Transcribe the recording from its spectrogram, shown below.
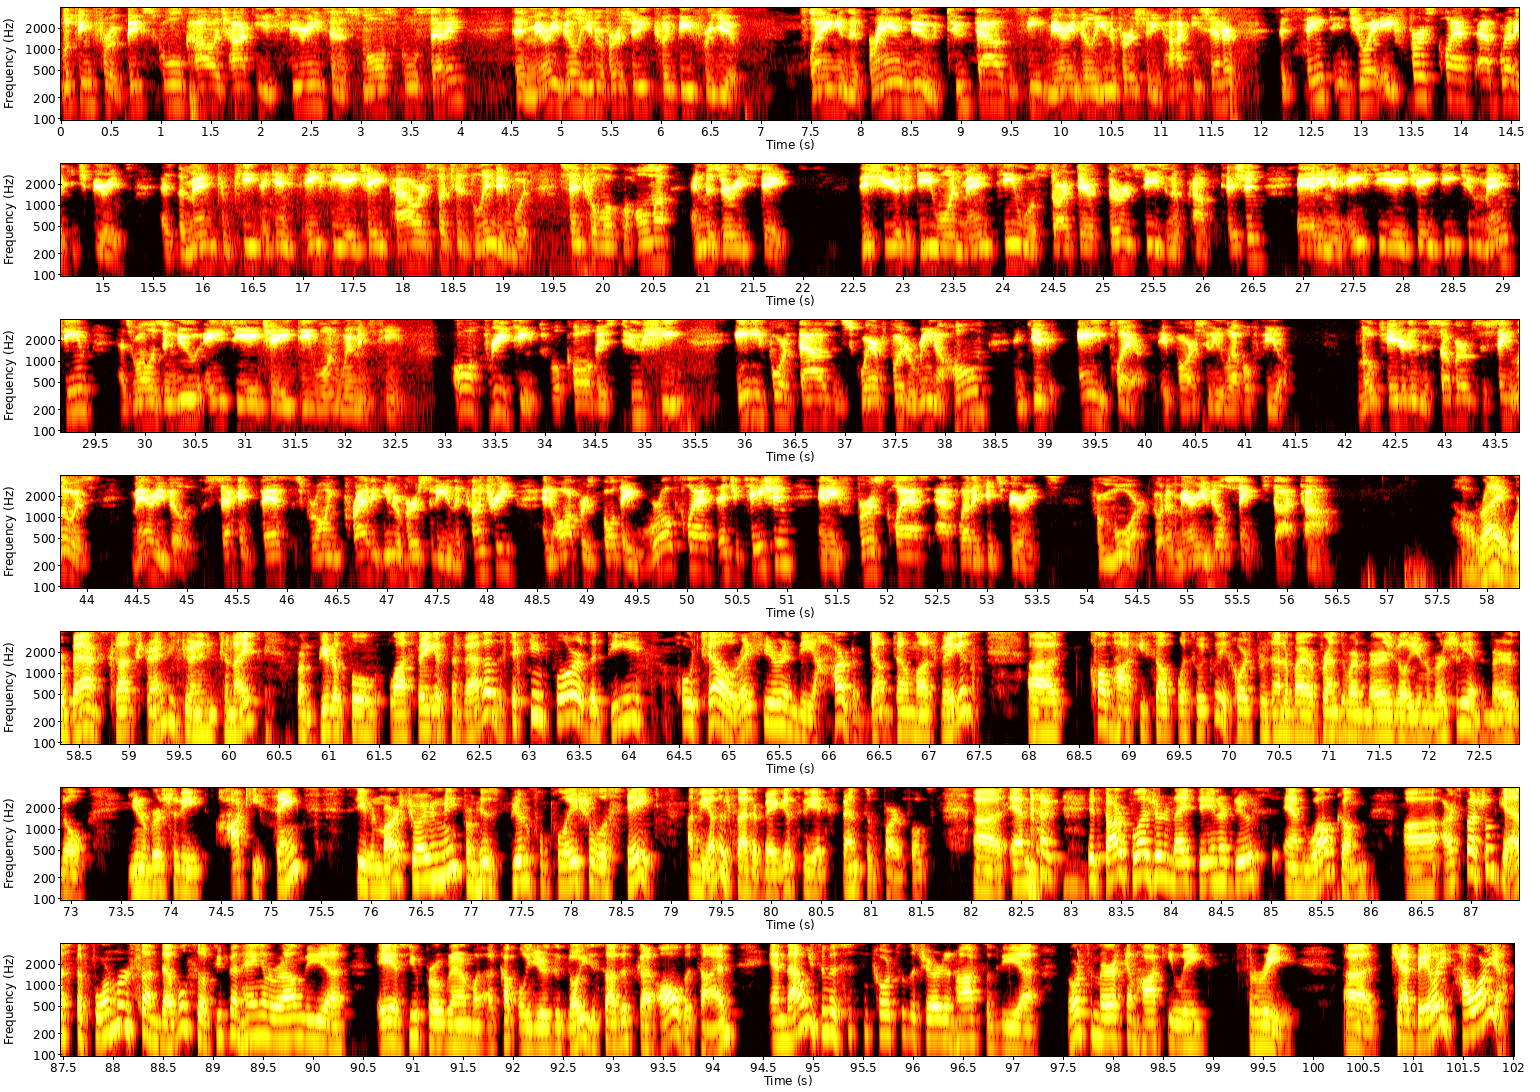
Looking for a big school college hockey experience in a small school setting? Then Maryville University could be for you. Playing in the brand new 2,000 seat Maryville University Hockey Center, the Saints enjoy a first class athletic experience as the men compete against ACHA powers such as Lindenwood, Central Oklahoma, and Missouri State. This year, the D1 men's team will start their third season of competition, adding an ACHA D2 men's team as well as a new ACHA D1 women's team. All three teams will call this two sheet, 84,000 square foot arena home and give any player a varsity level feel. Located in the suburbs of St. Louis, Maryville is the second fastest growing private university in the country and offers both a world class education and a first class athletic experience. For more, go to MaryvilleSaints.com. All right, we're back. Scott Strandy joining tonight from beautiful Las Vegas, Nevada, the 16th floor of the D Hotel, right here in the heart of downtown Las Vegas. Uh, Club Hockey Southwest Weekly, of course, presented by our friends over at Maryville University and the Maryville University Hockey Saints. Stephen Marsh joining me from his beautiful palatial estate on the other side of Vegas, the expensive part, folks. Uh, and it's our pleasure tonight to introduce and welcome uh, our special guest, a former Sun Devil. So if you've been hanging around the uh, ASU program a couple of years ago, you saw this guy all the time. And now he's an assistant coach for the Sheridan Hawks of the uh, North American Hockey League 3. Uh, Chad Bailey, how are you?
